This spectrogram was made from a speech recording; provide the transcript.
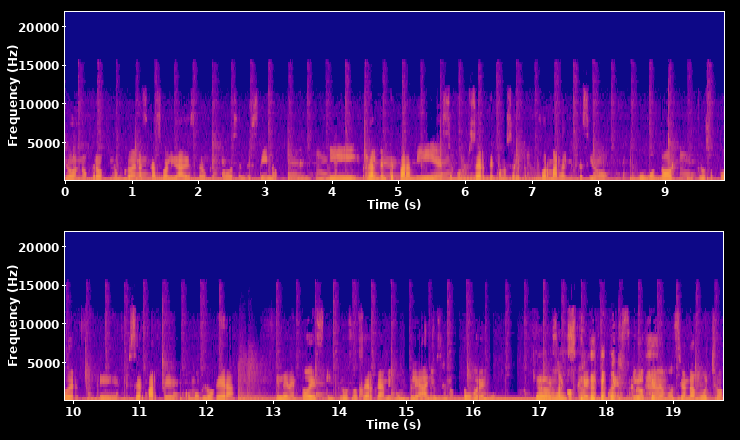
yo no creo, no creo en las casualidades, creo que todo es el destino. Y realmente para mí ese conocerte, conocer la plataforma, realmente ha sido un honor incluso poder eh, ser parte como bloguera. El evento es incluso cerca de mi cumpleaños en octubre es, algo que, es algo que me emociona mucho.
